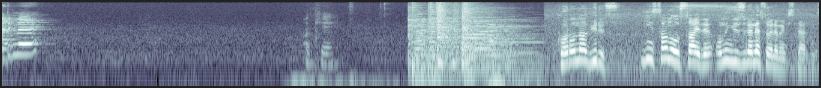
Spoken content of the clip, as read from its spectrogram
Geldi mi? Okey. Koronavirüs insan olsaydı onun yüzüne ne söylemek isterdiniz?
